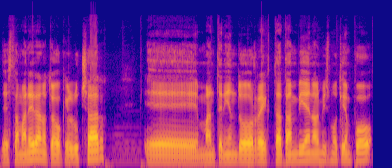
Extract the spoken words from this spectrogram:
De esta manera no tengo que luchar eh, manteniendo recta también al mismo tiempo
